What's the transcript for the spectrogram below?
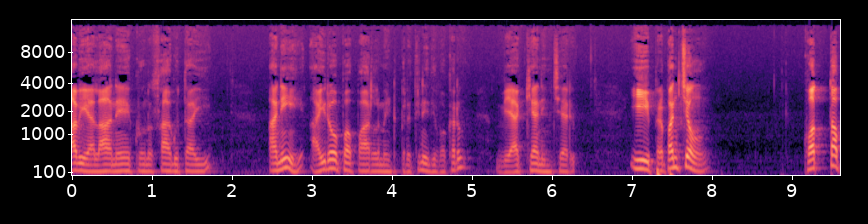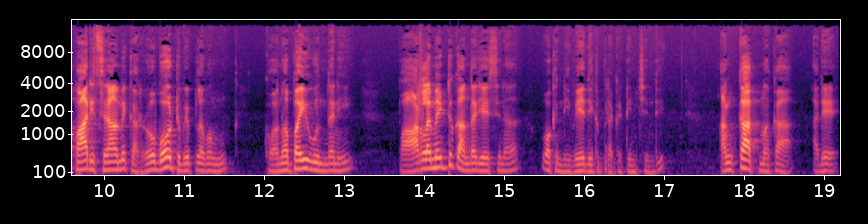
అవి అలానే కొనసాగుతాయి. అని ఐరోపా పార్లమెంట్ ప్రతినిధి ఒకరు వ్యాఖ్యానించారు. ఈ ప్రపంచం కొత్త పారిశ్రామిక రోబోట్ విప్లవం కొనపై ఉందని పార్లమెంటుకు అందజేసిన ఒక నివేదిక ప్రకటించింది. అంకాత్మక అదే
